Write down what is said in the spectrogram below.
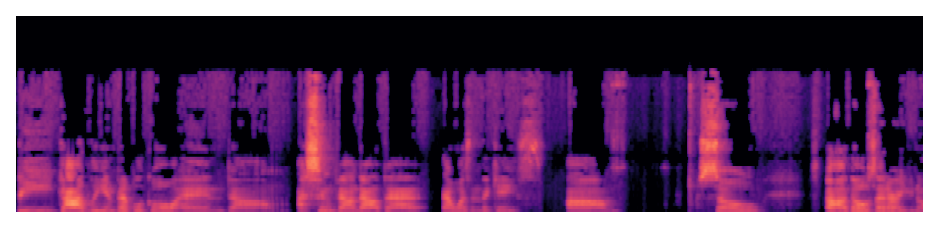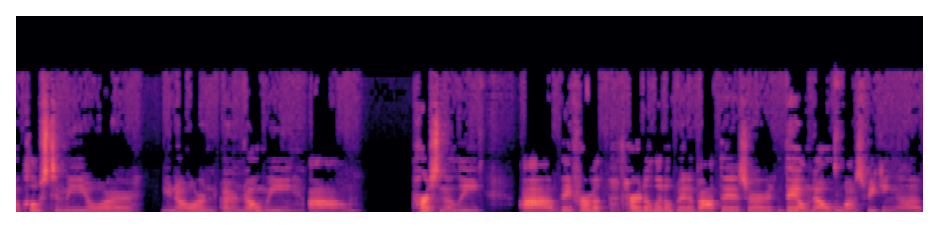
be godly and biblical and um I soon found out that that wasn't the case. Um so uh those that are, you know, close to me or, you know, or or know me um personally uh, they've heard, heard a little bit about this or they'll know who I'm speaking of.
